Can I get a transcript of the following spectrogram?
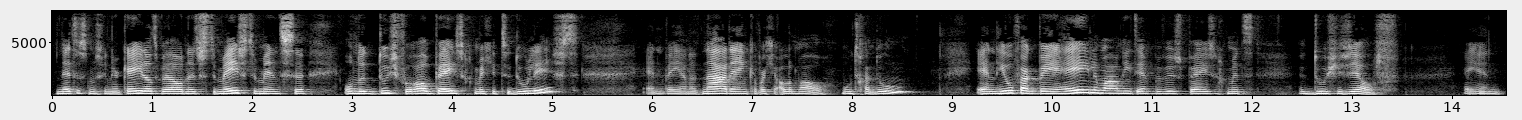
net als misschien herken je dat wel, net als de meeste mensen, onder de douche vooral bezig met je to-do-list. En ben je aan het nadenken wat je allemaal moet gaan doen. En heel vaak ben je helemaal niet echt bewust bezig met het douchen zelf. En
